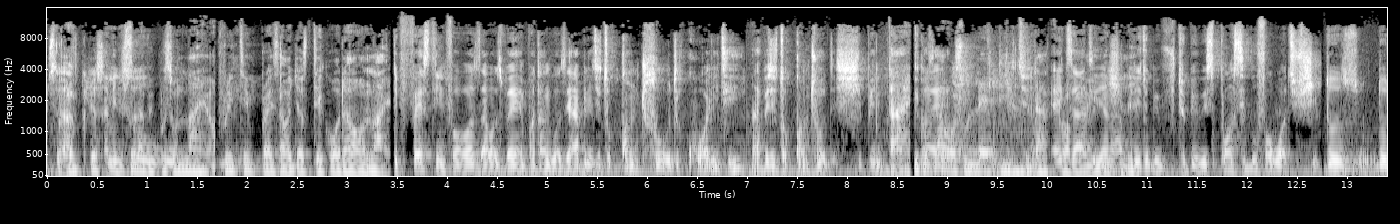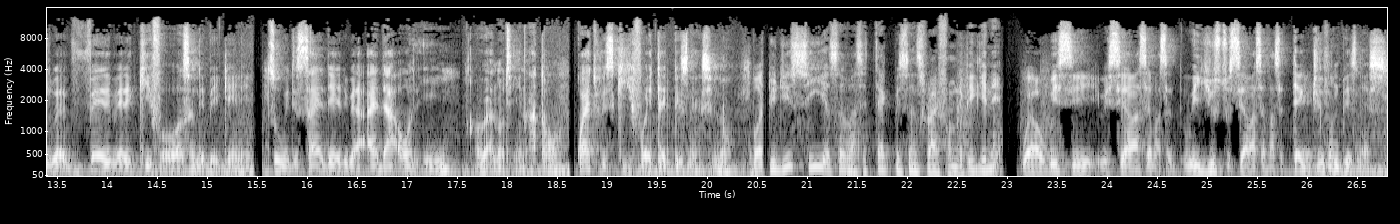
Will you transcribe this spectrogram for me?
so I'll just I mean, use other so- people's online printing press. I'll just take order online. The first thing for us that was very important was the ability to control the quality, the ability to control the shipping time. Because that was led you to that exactly, problem and ability to be to be responsible for what you ship. Those those were very very key for us in the beginning. So we decided we are either all in or we are not in at all. Quite risky for a tech business, you know. But Did you see yourself as a tech business right from the beginning? well, we see we see ourselves as a we used to see ourselves as a tech driven business,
